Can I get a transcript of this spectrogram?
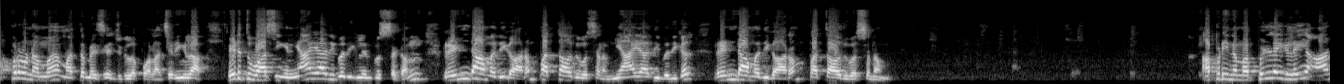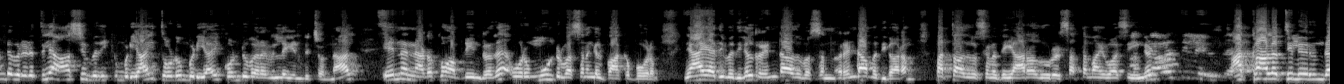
அப்புறம் நம்ம மற்ற மெசேஜுக்குள்ள போகலாம் சரிங்களா? எடுத்து வாசிங்க. நியாயாதிபதிகளின் புஸ்தகம் ரெண்டாம் அதிகாரம் பத்தாவது வசனம். நியாயாதி நியாயாதிபதிகள் இரண்டாம் அதிகாரம் பத்தாவது வசனம். அப்படி நம்ம பிள்ளைகளை ஆண்டவரிடத்திலே ஆசீர்வதிக்கும்படியாய் தொடும்படியாய் கொண்டு வரவில்லை என்று சொன்னால் என்ன நடக்கும் அப்படின்றத ஒரு மூன்று வசனங்கள் பார்க்க போறோம். நியாயாதிபதிகள் ரெண்டாவது வசனம் ரெண்டாம் அதிகாரம் பத்தாவது வசனத்தை யாராவது ஒரு சத்தமாய் வாசியுங்கள். அக்காலத்தில் இருந்த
